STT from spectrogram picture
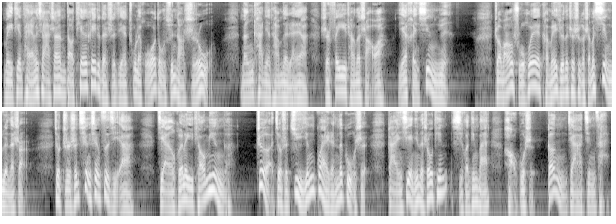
每天太阳下山到天黑这段时间出来活动寻找食物，能看见他们的人呀是非常的少啊，也很幸运。这王曙辉可没觉得这是个什么幸运的事儿，就只是庆幸自己啊捡回了一条命啊。这就是巨婴怪人的故事。感谢您的收听，喜欢听白好故事更加精彩。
